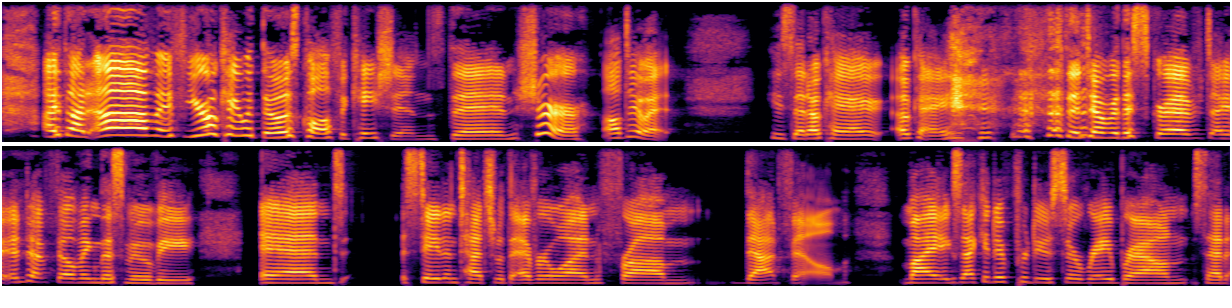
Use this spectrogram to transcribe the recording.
I thought, um, if you're okay with those qualifications, then sure, I'll do it. He said, okay, I, okay. Sent over the script. I ended up filming this movie and stayed in touch with everyone from that film. My executive producer, Ray Brown, said,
